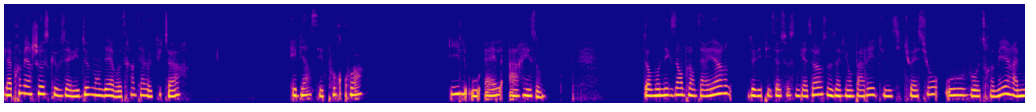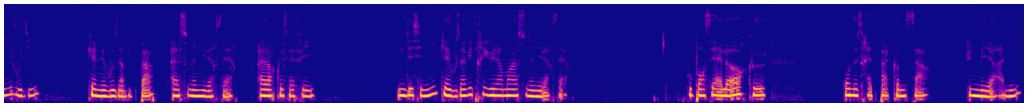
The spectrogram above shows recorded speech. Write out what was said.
la première chose que vous allez demander à votre interlocuteur, eh bien c'est pourquoi il ou elle a raison. Dans mon exemple antérieur de l'épisode 74, nous avions parlé d'une situation où votre meilleure amie vous dit qu'elle ne vous invite pas à son anniversaire, alors que ça fait une décennie qu'elle vous invite régulièrement à son anniversaire. Vous pensez alors que on ne traite pas comme ça une meilleure amie,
